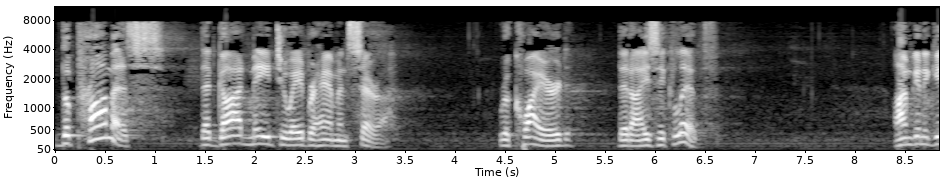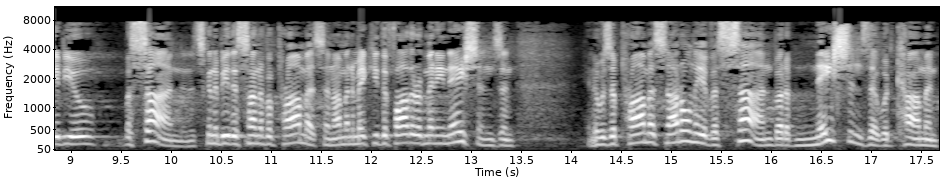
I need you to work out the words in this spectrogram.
The promise that God made to Abraham and Sarah required that Isaac live. I'm going to give you a son, and it's going to be the son of a promise, and I'm going to make you the father of many nations. And and it was a promise not only of a son, but of nations that would come and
